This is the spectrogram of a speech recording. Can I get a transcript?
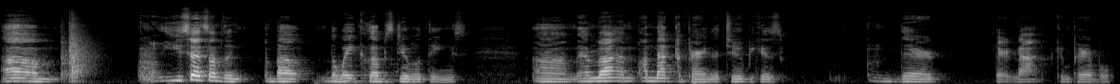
Um, you said something about the way clubs deal with things. Um, I'm not. I'm, I'm not comparing the two because they're they're not comparable.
